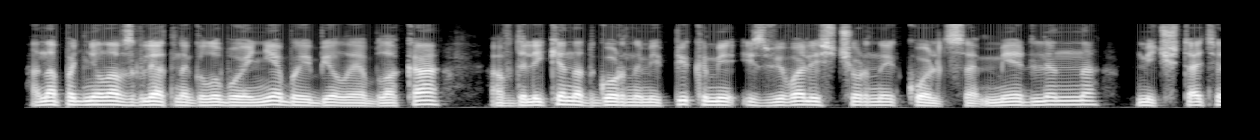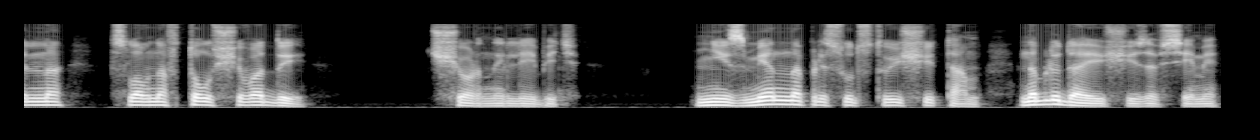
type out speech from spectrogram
Она подняла взгляд на голубое небо и белые облака, а вдалеке над горными пиками извивались черные кольца, медленно, мечтательно, словно в толще воды. Черный лебедь. неизменно присутствующий там, наблюдающий за всеми,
